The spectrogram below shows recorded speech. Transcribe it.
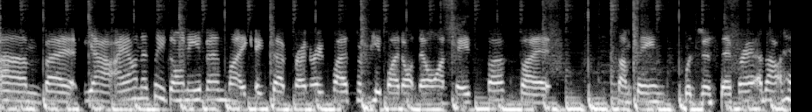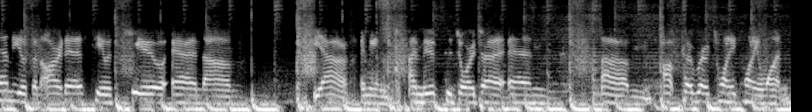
Um, but yeah, I honestly don't even like accept friend requests from people I don't know on Facebook. But something was just different about him. He was an artist. He was cute, and um, yeah, I mean, I moved to Georgia in um, October of 2021.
